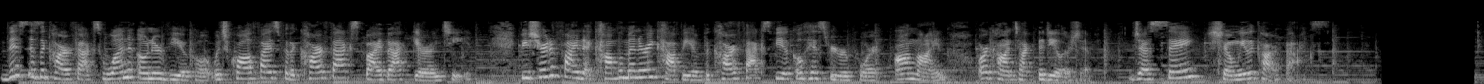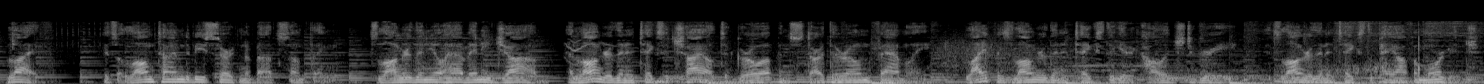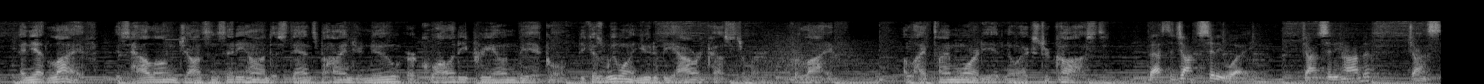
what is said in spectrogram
This is a Carfax one owner vehicle which qualifies for the Carfax buyback guarantee. Be sure to find a complimentary copy of the Carfax Vehicle History Report online or contact the dealership. Just say, Show me the Carfax. Life. It's a long time to be certain about something. It's longer than you'll have any job, and longer than it takes a child to grow up and start their own family. Life is longer than it takes to get a college degree. It's longer than it takes to pay off a mortgage. And yet life is how long Johnson City Honda stands behind your new or quality pre-owned vehicle because we want you to be our customer for life. A lifetime warranty at no extra cost. That's the Johnson City way. Johnson City Honda, Johnson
